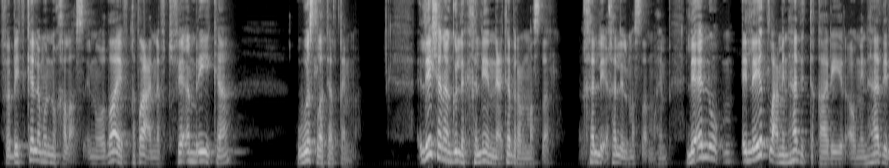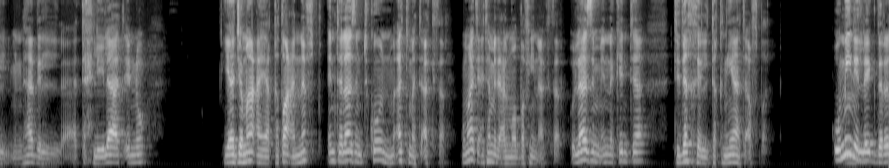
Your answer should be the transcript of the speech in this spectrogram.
فبيتكلموا إنه خلاص إنه وظائف قطاع النفط في أمريكا وصلت القمة. ليش أنا أقول لك خلينا نعتبر المصدر؟ خلي خلي المصدر مهم. لأنه اللي يطلع من هذه التقارير أو من هذه من هذه التحليلات إنه يا جماعة يا قطاع النفط أنت لازم تكون مأتمت أكثر وما تعتمد على الموظفين أكثر ولازم إنك أنت تدخل تقنيات أفضل. ومين. اللي يقدر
